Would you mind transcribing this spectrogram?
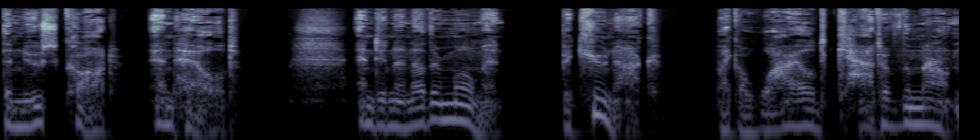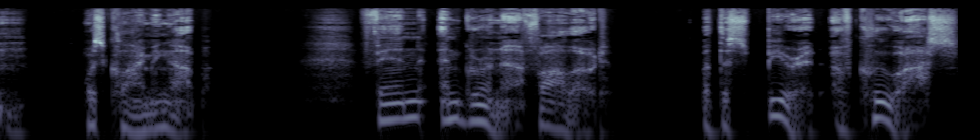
The noose caught and held, and in another moment, Becunach, like a wild cat of the mountain, was climbing up. Finn and Grunna followed, but the spirit of Cluas,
